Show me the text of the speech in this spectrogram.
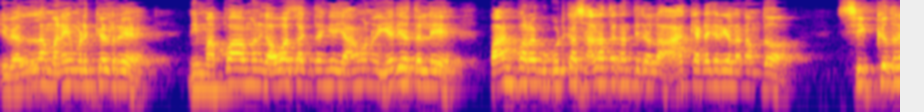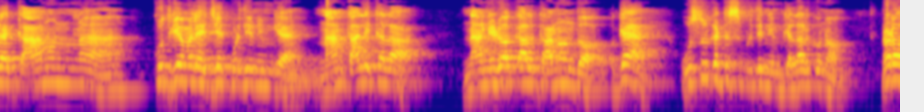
ಇವೆಲ್ಲ ಮನೆ ಮಡ್ಕೇಳ್ರಿ ನಿಮ್ಮ ಅಪ್ಪ ಅಮ್ಮನಿಗೆ ಅವಾಜ್ ಆಗ್ದಂಗೆ ಯಾವನು ಏರಿಯಾದಲ್ಲಿ ಪಾನ್ ಪರಾಗು ಗುಟ್ಕಾ ಸಾಲ ತಗೊಂತೀರಲ್ಲ, ಆ ಕ್ಯಾಟಗರಿ ಅಲ್ಲ ನಮ್ದು. ಸಿಕ್ಕಿದ್ರೆ ಕಾನೂನನ್ನ ಕುದ್ಗೆ ಮೇಲೆ ಹೆಜ್ಜೆ ಬಿಡ್ತೀವಿ ನಿಮ್ಗೆ. ನಾನ್ ಕಾಲಿಕ್ಕಲ್ಲ ನಾನ್ ಇಡೋ ಕಾಲ್ ಕಾನೂನ್ದು ಓಕೆ ಉಸಿರು ಕಟ್ಟಿಸ್ಬಿಡ್ತೀನಿ ನಿಮ್ಗೆಲ್ಲರಿಗೂ ನೋಡೋ,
